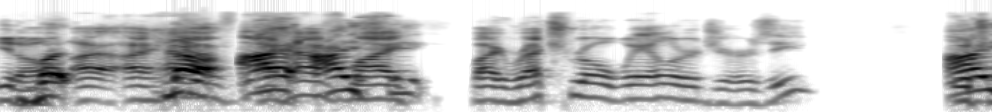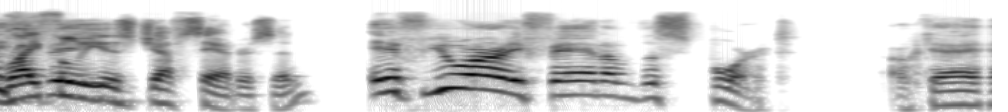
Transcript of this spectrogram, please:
you know, But, I, I no, have I, I have I my think my retro whaler jersey, which rightfully is Geoff Sanderson. if you are a fan of the sport, okay,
